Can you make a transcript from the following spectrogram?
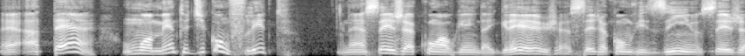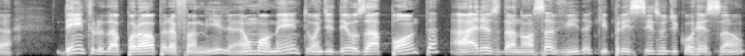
é, até um momento de conflito, né? seja com alguém da igreja, seja com vizinho, seja dentro da própria família, é um momento onde Deus aponta áreas da nossa vida que precisam de correção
